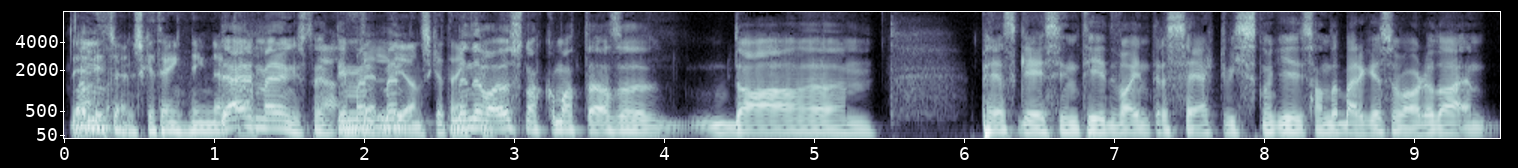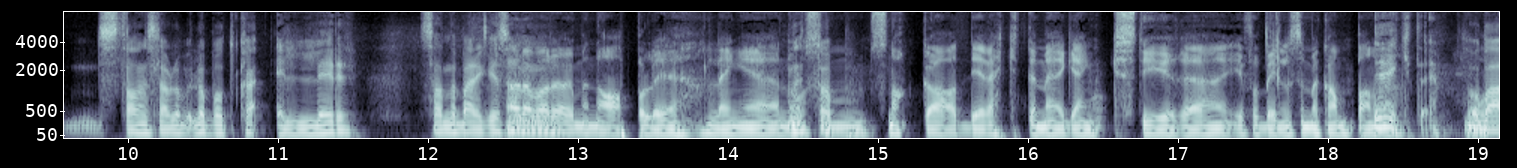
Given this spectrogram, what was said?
Det er litt ønsketenkning. Det er litt mer ønsketenkning, Ja, men, men, ønsketenkning. men det var jo snakk om at altså, da um, PSG i sin tid var interessert visstnok i Sander Berge, så var det jo da en Stanislav Lobotka eller Sander Berge Ja, det var det med Napoli lenge nå, som snakka direkte med Genk-styret i forbindelse med kampene. Riktig. Og da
